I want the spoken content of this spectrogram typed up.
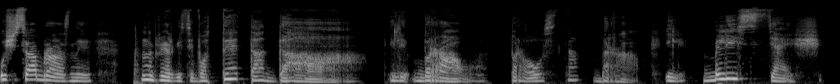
очень сообразные. Например, говорите, вот это да! Или браво! Просто браво! Или блестяще!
